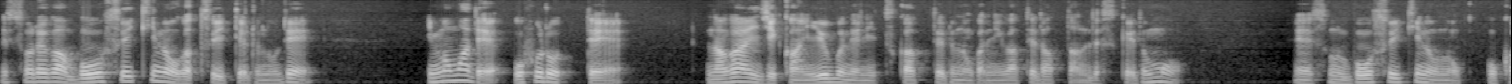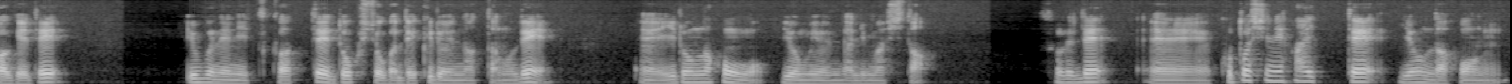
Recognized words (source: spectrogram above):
でそれが防水機能がついてるので今までお風呂って長い時間湯船に浸かってるのが苦手だったんですけれどもえその防水機能のおかげで湯船に浸かって読書ができるようになったので、えいろんな本を読むようになりました。それで、え今年に入って読んだ本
